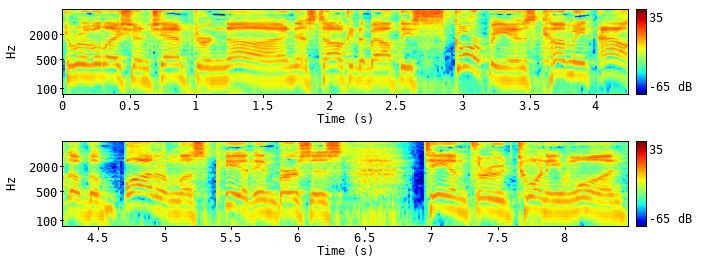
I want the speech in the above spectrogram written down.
to Revelation chapter 9, it's talking about the scorpions coming out of the bottomless pit in verses 10 through 21.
